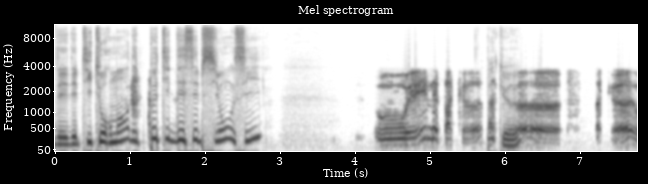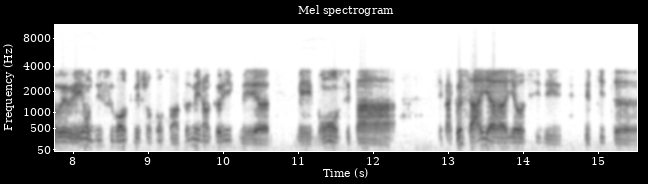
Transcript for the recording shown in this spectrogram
des, des petits tourments, des petites déceptions aussi. Oui, mais pas que. Pas que. euh, pas que. Oui, oui. On dit souvent que mes chansons sont un peu mélancoliques, mais euh, mais bon, c'est pas c'est pas que ça. Il y a il y a aussi des des petites euh,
